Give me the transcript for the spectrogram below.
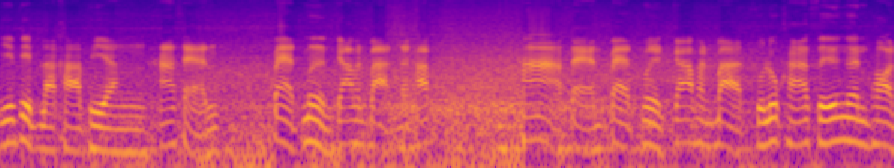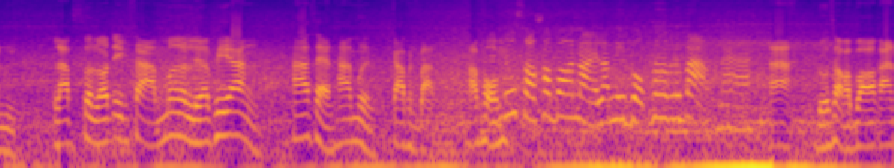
2020 ราคาเพียง 589,000 บาทนะครับ 589,000 บาท คุณลูกค้าซื้อเงินผ่อน รับส่วนลดอีก 30,000เหลือเพียง 559,000 บาท ครับผม ดูสคบหน่อยเรามีบวกเพิ่มหรือเปล่านะคะ อะ ดูสกบกัน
